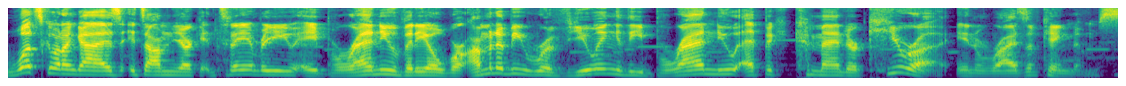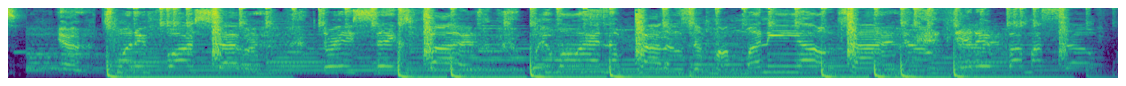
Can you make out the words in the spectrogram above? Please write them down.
what's going on guys? It's omniarch and today i'm bringing you a brand new video where i'm going to be reviewing the brand new epic commander kira in rise of kingdoms. Yeah,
